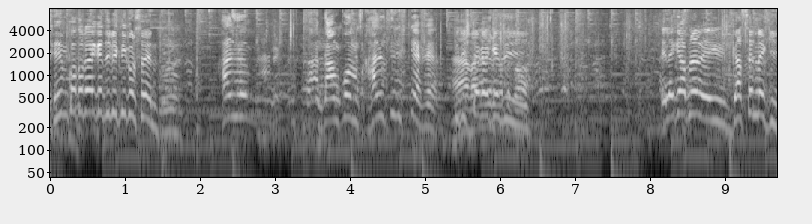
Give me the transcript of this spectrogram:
সিম কত টাকা কেজি বিক্রি করছেন? খালি দাম কম খালি তিরিশ টাকা। তিরিশ টাকা কেজি। এলে কি আপনার এই গাছের নাকি।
